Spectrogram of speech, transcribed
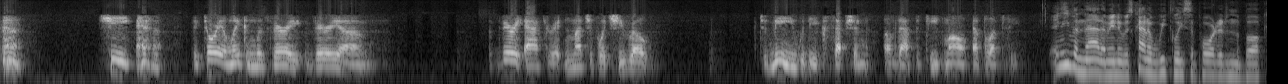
she Victoria Lincoln was very very um, very accurate in much of what she wrote. To me, with the exception of that petite mal epilepsy, And even that, I mean, it was kind of weakly supported in the book.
